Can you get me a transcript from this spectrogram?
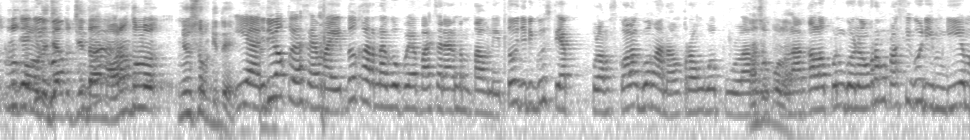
lu kalau udah gua- jatuh cinta gua- sama orang tuh lu nyusul gitu ya? Iya, jadi waktu SMA itu karena gue punya pacar yang 6 tahun itu, jadi gue setiap pulang sekolah gue nggak nongkrong, gue pulang, gue pulang. pulang? Kalaupun gue nongkrong pasti gue diem diem.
